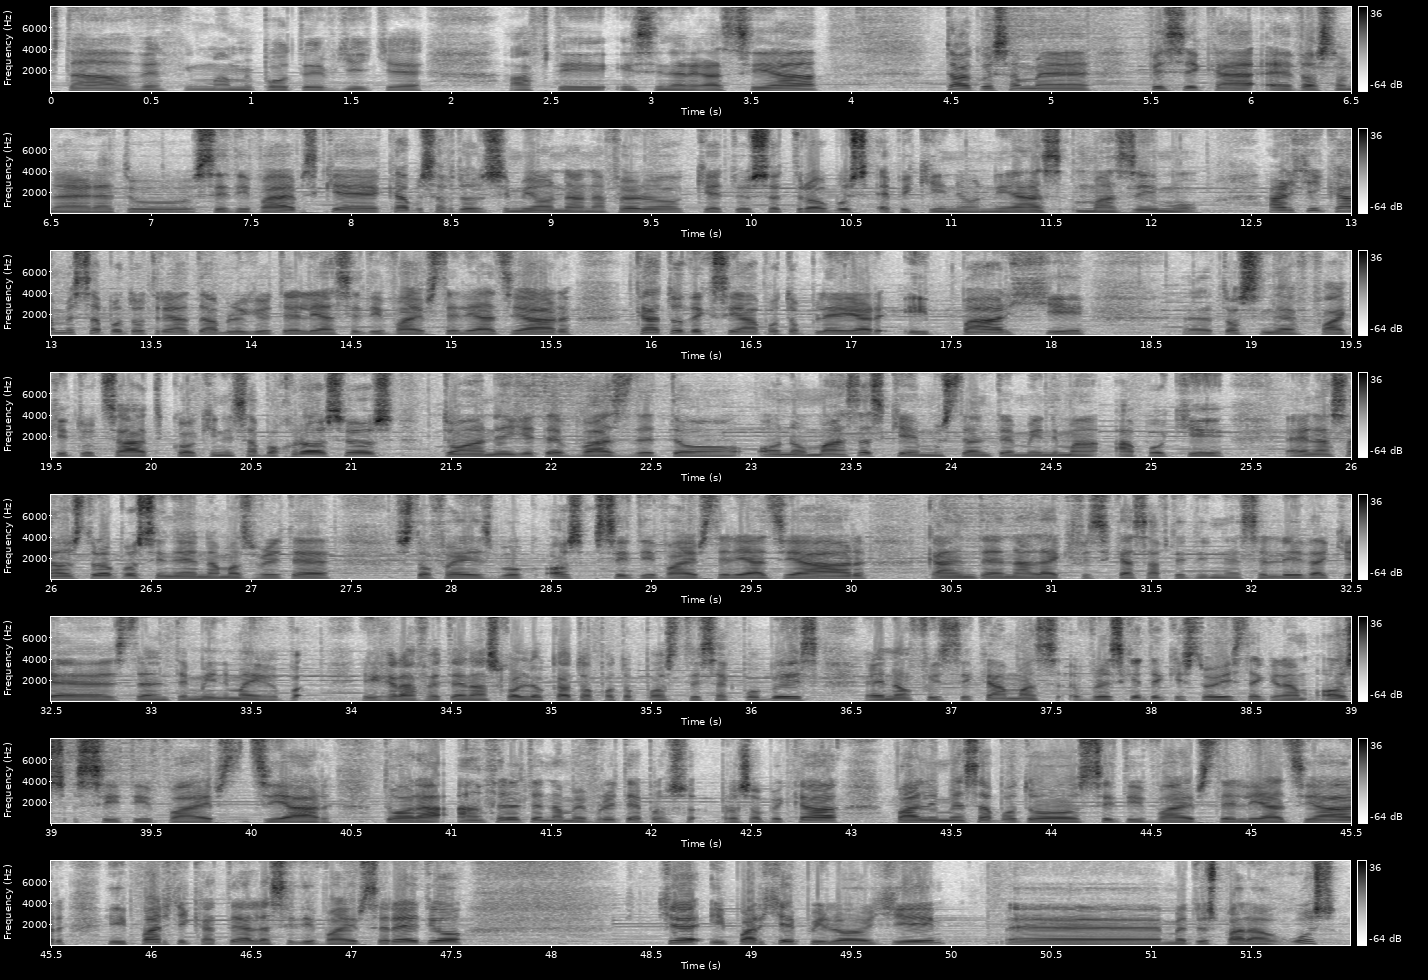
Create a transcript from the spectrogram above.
2017 δεν θυμάμαι πότε βγήκε αυτή η συνεργασία το ακούσαμε φυσικά εδώ στον αέρα του City Vibes και κάπου σε αυτό το σημείο να αναφέρω και τους τρόπους επικοινωνίας μαζί μου. Αρχικά μέσα από το www.cityvibes.gr κάτω δεξιά από το player υπάρχει ε, το συνεφάκι του chat κόκκινης αποχρώσεως, το ανοίγετε, βάζετε το όνομά σας και μου στέλνετε μήνυμα από εκεί. Ένας άλλος τρόπος είναι να μας βρείτε στο facebook ως cityvibes.gr κάνετε ένα like φυσικά σε αυτή την σελίδα και στέλνετε μήνυμα ή γράφετε ένα σχόλιο κάτω από το post της εκπομπής ενώ φυσικά μας βρίσκεται και στο instagram ως cityvibes.gr Τώρα αν θέλετε να με βρείτε προσωπικά πάλι μέσα από το cityvibes.gr υπάρχει κατέλα City Vibes Radio και υπάρχει επιλογή ε, με τους παραγωγούς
